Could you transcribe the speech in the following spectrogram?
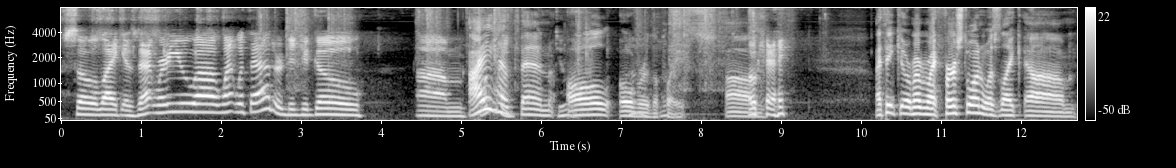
So like is that where you uh went with that or did you go um I what am have been doing? all over the place. Um, Okay. I think you'll remember my first one was like um,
